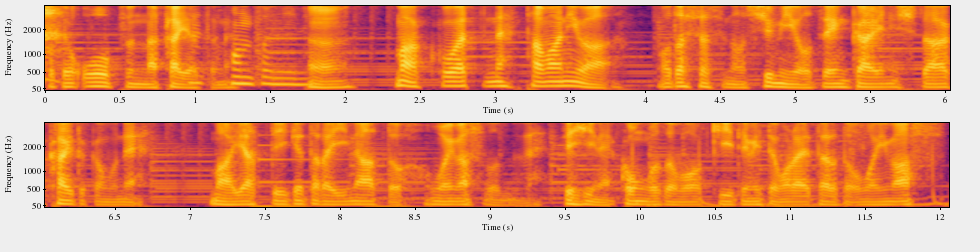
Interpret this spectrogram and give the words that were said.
とてもオープンな回やったね。本当にね、うん。まあ、こうやってね、たまには、私たちの趣味を全開にした回とかもね、まあ、やっていけたらいいなと思いますのでね、ぜひね、今後とも聞いてみてもらえたらと思います。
